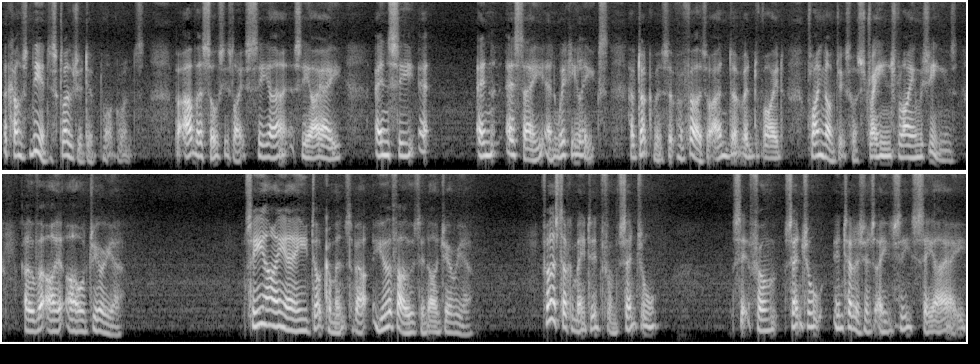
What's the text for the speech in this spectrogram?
that comes near disclosure documents. But other sources like CIA, NC, NSA, and WikiLeaks have documents that refer to unidentified flying objects or strange flying machines over Algeria. CIA documents about UFOs in Algeria. First documented from Central from Central Intelligence Agency CIA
